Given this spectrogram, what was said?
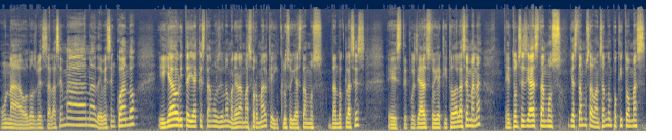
una o dos veces a la semana, de vez en cuando. Y ya ahorita, ya que estamos de una manera más formal, que incluso ya estamos dando clases, este, pues ya estoy aquí toda la semana. Entonces ya estamos, ya estamos avanzando un poquito más.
